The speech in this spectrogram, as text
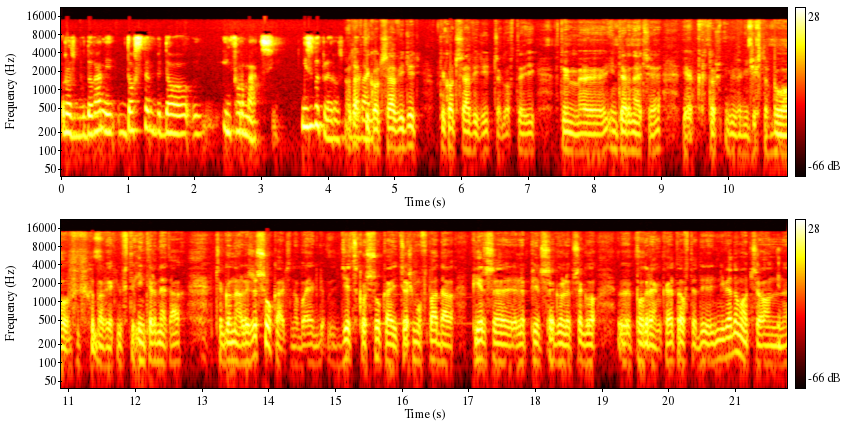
rozbudowany dostęp do informacji. Niezwykle rozbudowany. No tak, tylko trzeba wiedzieć, tylko trzeba wiedzieć, czego w, tej, w tym e, internecie, jak ktoś, gdzieś to było chyba w, jakimś, w tych internetach, czego należy szukać. No bo jak dziecko szuka i coś mu wpada pierwsze, le, pierwszego lepszego e, pod rękę, to wtedy nie wiadomo, czy on e,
